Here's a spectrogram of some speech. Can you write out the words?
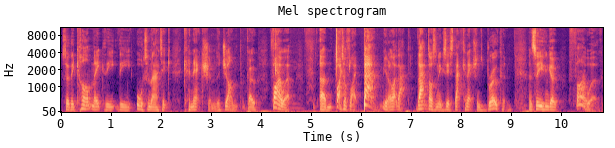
so they can't make the the automatic connection, the jump, go firework, um, fight or flight, bam, you know, like that. That doesn't exist. That connection's broken, and so you can go firework.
